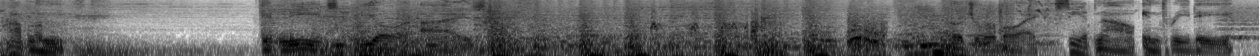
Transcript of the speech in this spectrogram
problem. It needs your eyes. Virtual Boy. See it now in 3D.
